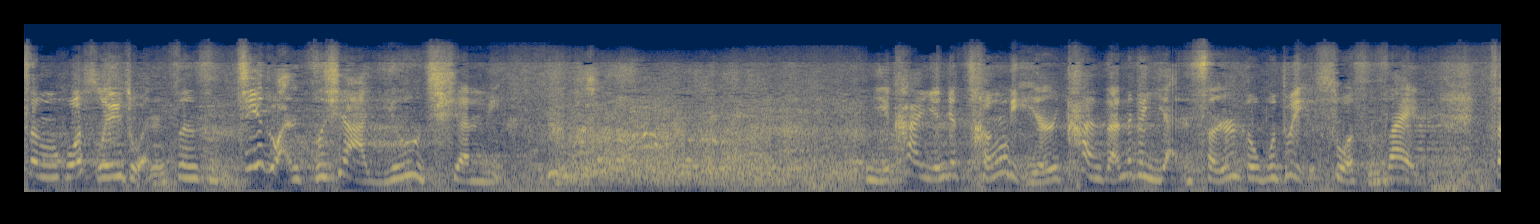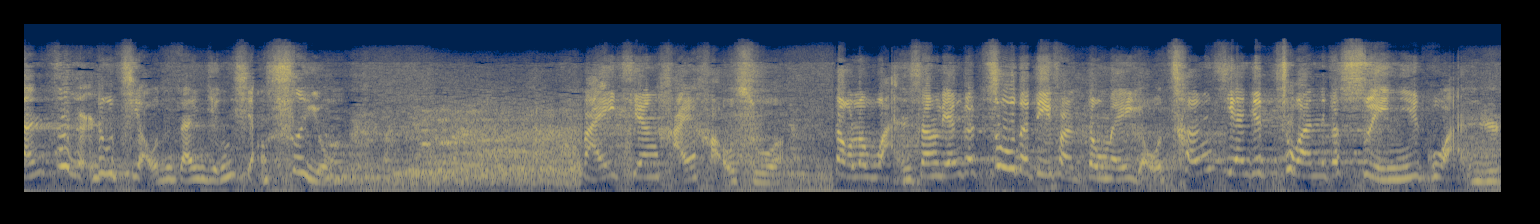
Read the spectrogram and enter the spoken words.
生活水准真是急转直下，一日千里。你看人家城里人看咱那个眼神都不对，说实在的，咱自个儿都觉得咱影响市容。白天还好说，到了晚上连个住的地方都没有，成天的钻那个水泥管子，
